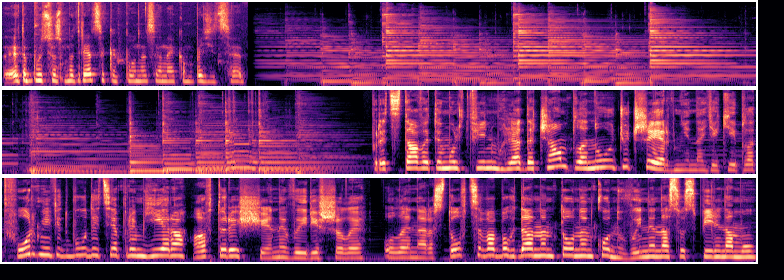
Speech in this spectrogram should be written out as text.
это будет все смотреться как полноценная композиция. Представити мультфільм глядачам планують у червні, на якій платформі відбудеться прем'єра, автори ще не вирішили. Олена Ростовцева, Богдан Антоненко. Новини на Суспільному.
